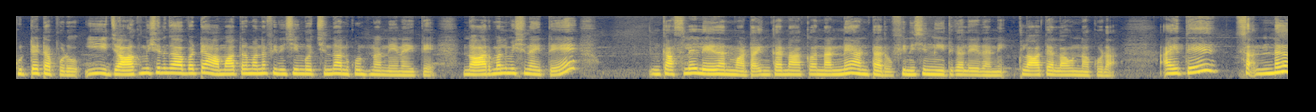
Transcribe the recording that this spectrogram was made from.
కుట్టేటప్పుడు. ఈ జాక్ మిషన్ కాబట్టి ఆ మాత్రం అన్న ఫినిషింగ్ వచ్చిందో అనుకుంటున్నాను నేనైతే. నార్మల్ మిషన్ అయితే ఇంకా అసలే లేదనమాట. ఇంకా నాకు నన్నే అంటారు ఫినిషింగ్ నీట్గా లేదని క్లాత్ ఎలా ఉన్నా కూడా. అయితే సన్నగా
